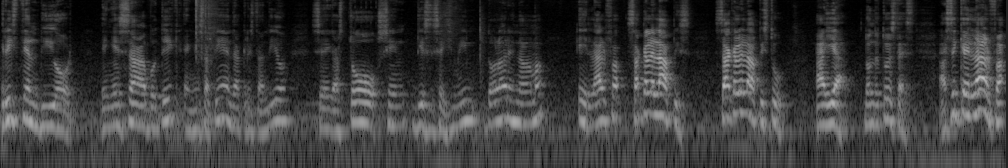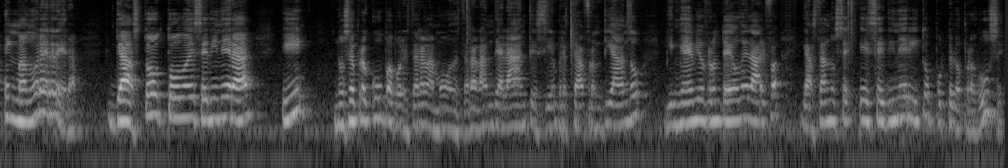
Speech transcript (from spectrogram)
Christian Dior. En esa boutique, en esa tienda, Christian Dior, se gastó 16 mil dólares nada más. El alfa, sácale lápiz, sácale lápiz tú, allá, donde tú estés. Así que el alfa en Manuel Herrera gastó todo ese dineral y no se preocupa por estar a la moda, estar adelante, adelante, siempre está fronteando, bien heavy el fronteo del alfa, gastándose ese dinerito porque lo produce.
